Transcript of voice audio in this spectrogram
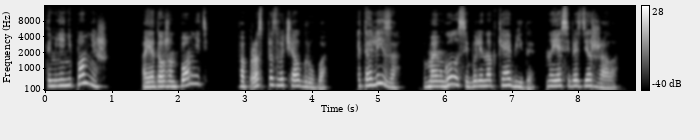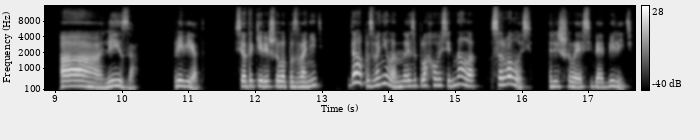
«Ты меня не помнишь?» «А я должен помнить?» Вопрос прозвучал грубо. «Это Лиза!» В моем голосе были нотки обиды, но я себя сдержала. «А, Лиза! Привет! Все-таки решила позвонить?» «Да, позвонила, но из-за плохого сигнала сорвалось. Решила я себя обелить,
